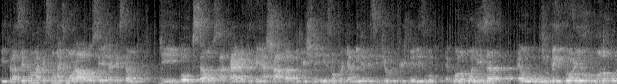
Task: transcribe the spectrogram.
e trazer para uma questão mais moral, ou seja, a questão de corrupção, a carga que tem a chapa do kirchnerismo, porque a mídia decidiu que o kirchnerismo é, monopoliza, é o inventor e o monopol,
